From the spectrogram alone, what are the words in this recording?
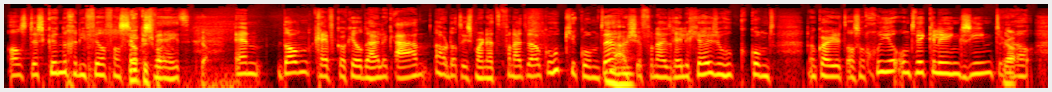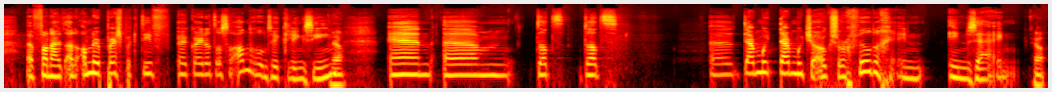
als deskundige die veel van seks weet. ja. En dan geef ik ook heel duidelijk aan... nou, dat is maar net vanuit welke hoek je komt. Mhm. Hè? Als je vanuit religieuze hoek komt... dan kan je dit als een goede ontwikkeling zien. Terwijl eh, vanuit een ander perspectief... eh, kan je dat als een andere ontwikkeling zien. Ja. En ehm, dat, dat, eh, daar, moet, daar moet je ook zorgvuldig in, in zijn. Ja.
